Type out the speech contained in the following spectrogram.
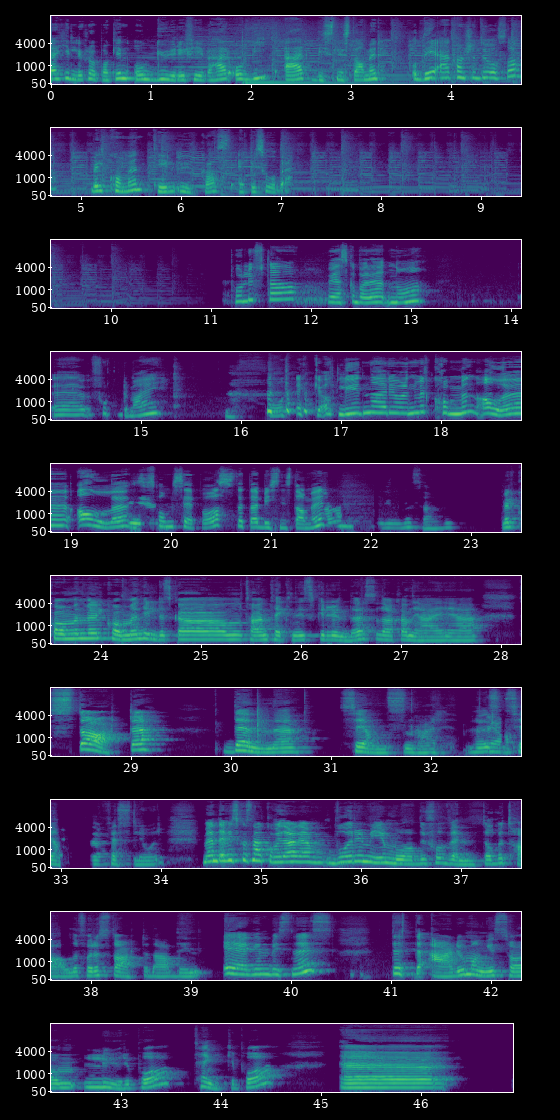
Det er Hilde Klåbakken og Guri Five her, og vi er businessdamer. Og det er kanskje du også. Velkommen til ukas episode. På lufta, og jeg skal bare nå eh, forte meg og sjekke at lyden er i orden. Velkommen alle, alle som ser på oss. Dette er businessdamer. Velkommen, velkommen. Hilde skal ta en teknisk runde, så da kan jeg eh, starte denne seansen her. Ja. Seanse, festlige ord. Men det vi skal snakke om i dag, er hvor mye må du forvente å betale for å starte da din egen business? Dette er det jo mange som lurer på, tenker på. Eh,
